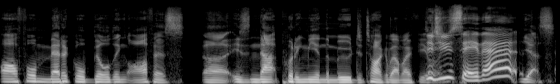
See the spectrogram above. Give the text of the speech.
Awful medical building office uh, is not putting me in the mood to talk about my feelings. Did you say that? Yes.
